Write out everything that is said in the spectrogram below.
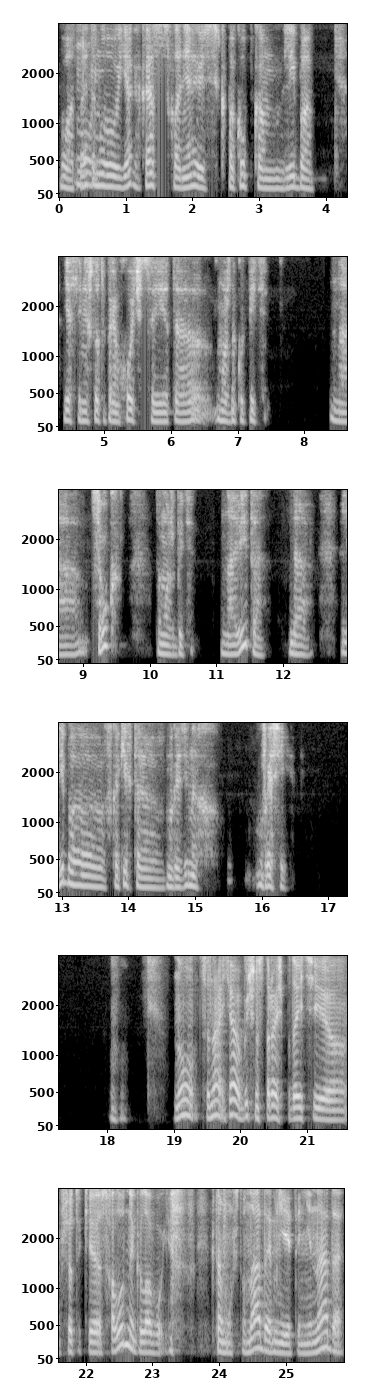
Вот, ну, поэтому я как раз склоняюсь к покупкам либо, если мне что-то прям хочется, и это можно купить на с рук, то, может быть, на Авито, да, либо в каких-то магазинах в России. Ну, цена, я обычно стараюсь подойти э, все-таки с холодной головой к тому, что надо, мне это не надо.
